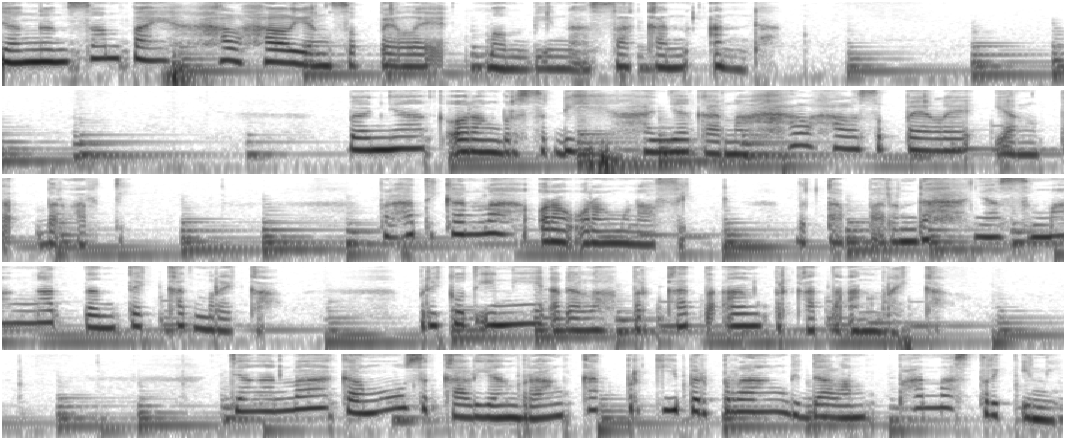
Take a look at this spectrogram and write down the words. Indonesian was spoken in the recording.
Jangan sampai hal-hal yang sepele membinasakan Anda. Banyak orang bersedih hanya karena hal-hal sepele yang tak berarti. Perhatikanlah orang-orang munafik, betapa rendahnya semangat dan tekad mereka. Berikut ini adalah perkataan-perkataan mereka. Janganlah kamu sekalian berangkat pergi berperang di dalam panas terik ini.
